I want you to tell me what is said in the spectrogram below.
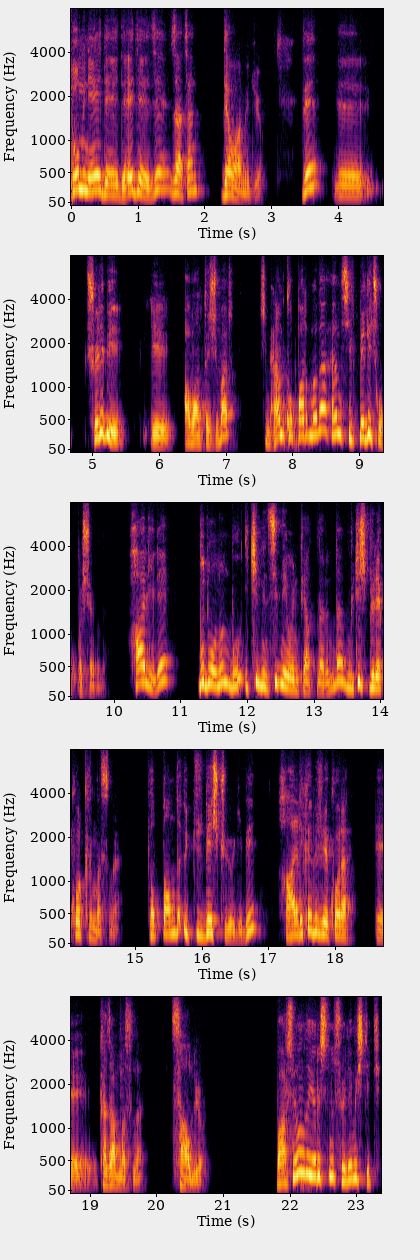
Domine ede ede ede ede zaten devam ediyor. Ve e, şöyle bir e, avantajı var. Şimdi hem koparmada hem silkmede çok başarılı. Haliyle bu da onun bu 2000 Sydney Olimpiyatlarında müthiş bir rekor kırmasına, toplamda 305 kilo gibi harika bir rekora e, kazanmasına sağlıyor. Barcelona'da yarıştığını söylemiştik.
